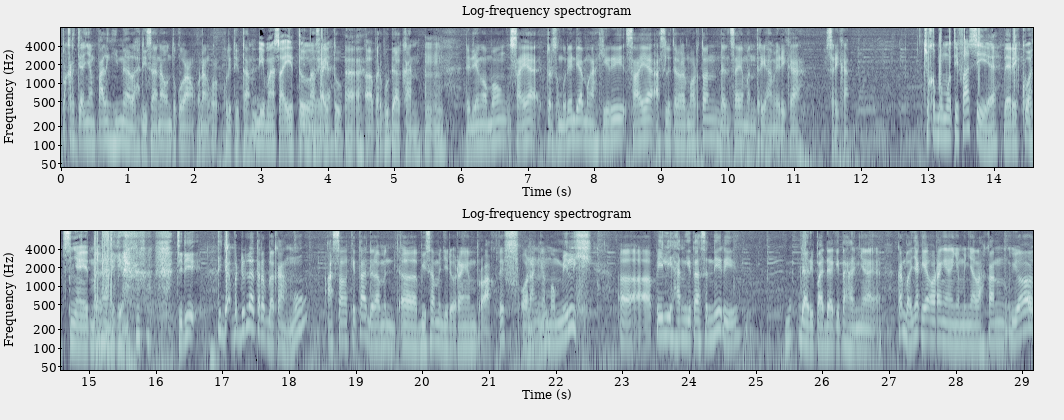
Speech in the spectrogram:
pekerjaan yang paling hina lah di sana untuk orang-orang kulit hitam Di masa itu. di masa ya. itu Heeh. eh, perbudakan. Mm-mm. Dan dia ngomong saya terus kemudian dia mengakhiri saya asli Taylor Morton dan saya menteri Amerika Serikat. Cukup memotivasi ya dari quotes-nya itu. Menarik ya. Jadi tidak peduli latar belakangmu asal kita adalah men- eh, bisa menjadi orang yang proaktif, orang yang memilih eh, pilihan kita sendiri daripada kita hanya kan banyak ya orang yang hanya menyalahkan ya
